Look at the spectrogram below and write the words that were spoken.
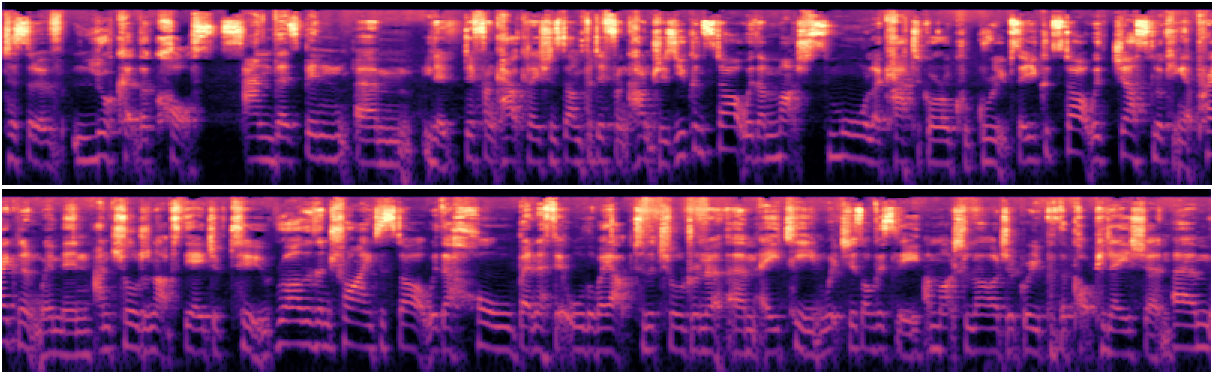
to sort of look at the costs, and there's been um, you know different calculations done for different countries. You can start with a much smaller categorical group, so you could start with just looking at pregnant women and children up to the age of two, rather than trying to start with a whole benefit all the way up to the children at um, 18, which is obviously a much larger group of the population. Um,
